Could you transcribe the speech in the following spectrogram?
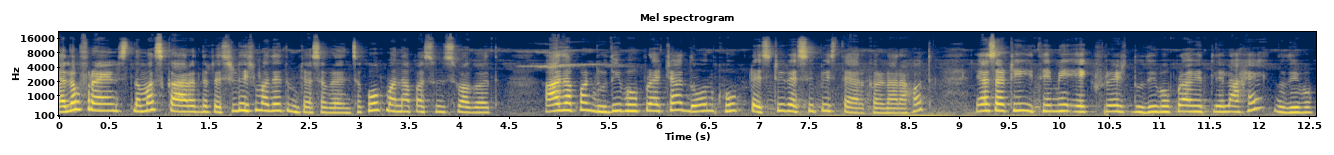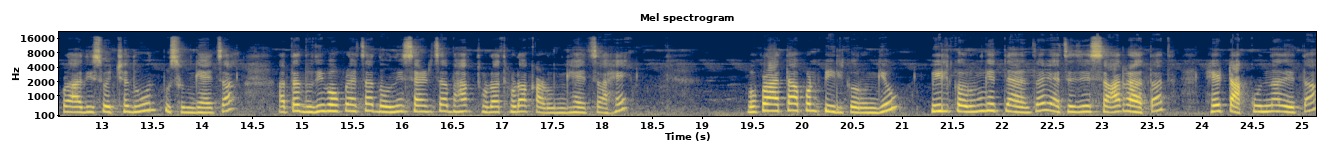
हॅलो फ्रेंड्स नमस्कार. द टेस्टी डिशमध्ये तुमच्या सगळ्यांचं खूप मनापासून स्वागत. आज आपण दुधी भोपळ्याच्या दोन खूप टेस्टी रेसिपीज तयार करणार आहोत. यासाठी इथे मी एक फ्रेश दुधी भोपळा घेतलेला आहे. दुधी भोपळा आधी स्वच्छ धुवून पुसून घ्यायचा. आता दुधी भोपळ्याचा दोन्ही साईडचा भाग थोडा थोडा काढून घ्यायचा आहे. भोपळा आता आपण पील करून घेऊ. पील करून घेतल्यानंतर याचे जे सार राहतात हे टाकून न देता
